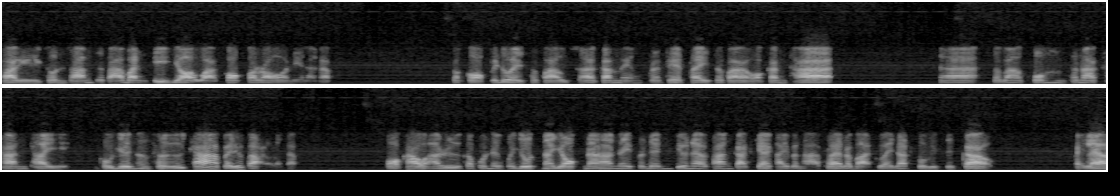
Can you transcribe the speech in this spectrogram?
ภาคเอกชนสามสถาบันที่ย่อว่ากกรเนี่ยนะครับ ประกอบไปด้วยสภาอุตสาหกรรมแห่งประเทศไทยสภาหอการค้าสมาคมธนาคารไทยเขายื่นหนังสือช้าไปหรือเปล่าล่ะครับขอเข้าหารือกับพลเอกประยุทธ์นายกนะฮะในประเด็นเกี่แนวทางการแก้ไขปัญหาแพร่ระบาดไวรัสโควิด -19 ไปแล้ว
